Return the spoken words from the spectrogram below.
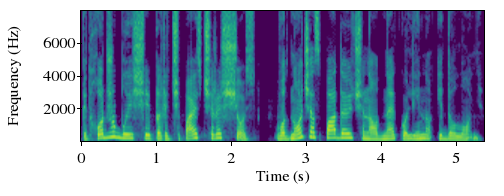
Підходжу ближче і перечіпаюсь через щось, водночас падаючи на одне коліно і долоні.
